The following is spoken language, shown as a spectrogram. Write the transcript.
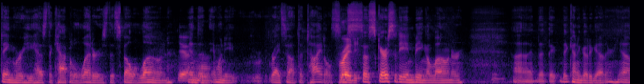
thing where he has the capital letters that spell alone Yeah. in the when he writes out the title. So, Right. so scarcity and being alone are uh, that they, they kind of go together. Yeah.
